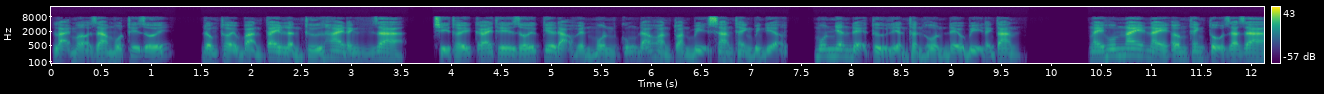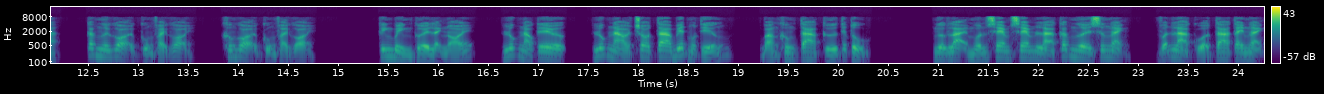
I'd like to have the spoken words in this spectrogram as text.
lại mở ra một thế giới, đồng thời bàn tay lần thứ hai đánh ra, chỉ thấy cái thế giới kia đạo huyền môn cũng đã hoàn toàn bị san thành bình địa, môn nhân đệ tử liền thần hồn đều bị đánh tan. Ngày hôm nay này âm thanh tổ ra ra, các ngươi gọi cũng phải gọi, không gọi cũng phải gọi. Kinh Bình cười lạnh nói, lúc nào kêu, lúc nào cho ta biết một tiếng, bằng không ta cứ tiếp tục. Ngược lại muốn xem xem là các ngươi xương ngạnh, vẫn là của ta tay ngạnh.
